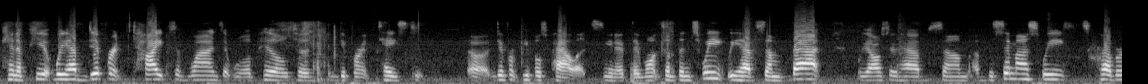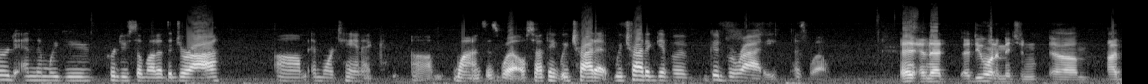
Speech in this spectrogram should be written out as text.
can appeal. We have different types of wines that will appeal to different taste, uh, different people's palates. You know, if they want something sweet, we have some of that. We also have some of the semi-sweets covered, and then we do produce a lot of the dry um, and more tannic um, wines as well. So I think we try to we try to give a good variety as well. And, and that, I do want to mention, um, I,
